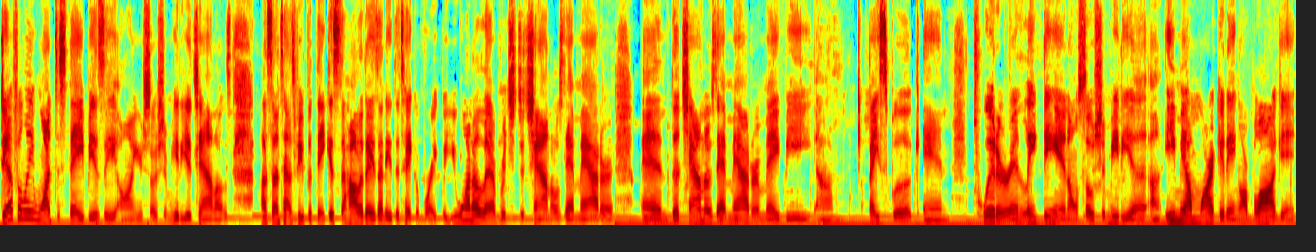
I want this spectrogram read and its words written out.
definitely want to stay busy on your social media channels. Uh, sometimes people think it's the holidays, I need to take a break, but you want to leverage the channels that matter. And the channels that matter may be um, Facebook and Twitter and LinkedIn on social media, uh, email marketing or blogging.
